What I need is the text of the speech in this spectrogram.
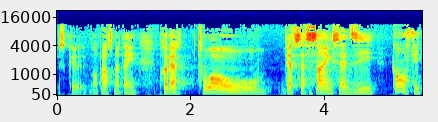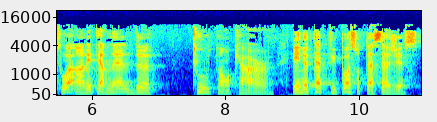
ce qu'on parle ce matin. Proverbe 3, au verset 5, ça dit Confie-toi en l'Éternel de tout ton cœur et ne t'appuie pas sur ta sagesse.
